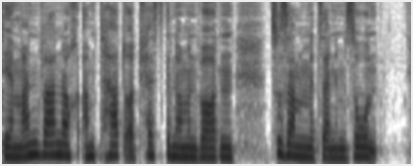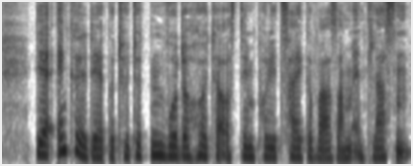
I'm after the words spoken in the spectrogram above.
Der Mann war noch am Tatort festgenommen worden, zusammen mit seinem Sohn. Der Enkel der Getöteten wurde heute aus dem Polizeigewahrsam entlassen.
